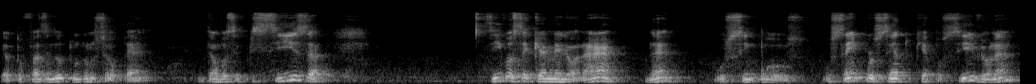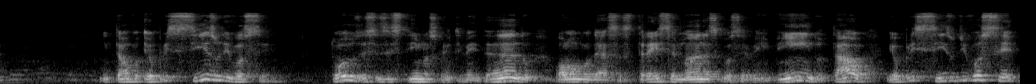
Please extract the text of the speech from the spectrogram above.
eu estou fazendo tudo no seu pé. Então você precisa, se você quer melhorar, né, os, os, os 100% que é possível, né? Então eu preciso de você. Todos esses estímulos que a gente vem dando ao longo dessas três semanas que você vem vindo, tal, eu preciso de você.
